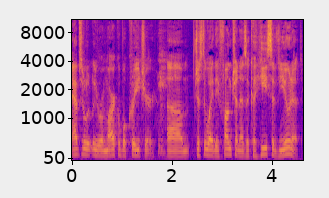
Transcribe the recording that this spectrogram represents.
absolutely remarkable creature. Um, just the way they function as a cohesive unit.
